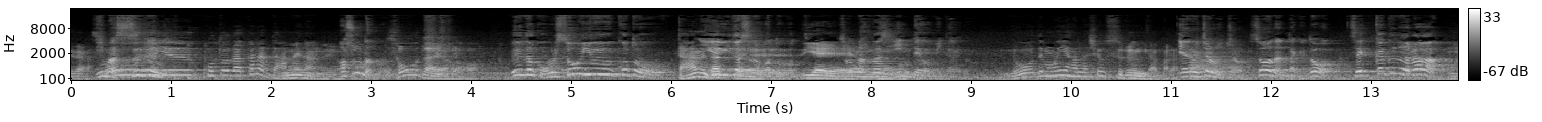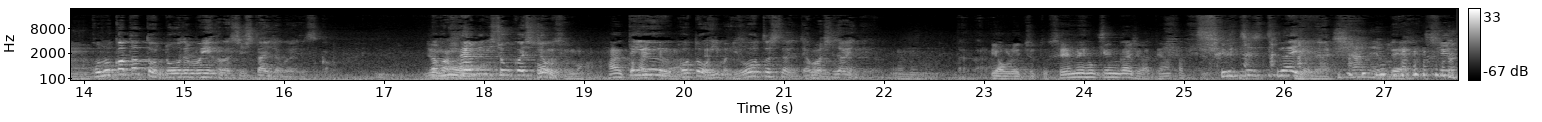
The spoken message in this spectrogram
ね。今すぐに。そういうことだからダメなのよ。あそうなの？そうだよ。えなんか俺そういうことを言い出すのかと思って。いやいやいやそんな話いいんだよみたいなどうでもいい話をするんだからさ。いやもちろんもちろん。そうなんだけどせっかくなら、うん。この方とどうでもいい話したいじゃないですか。だから早めに紹介しちゃおうっていうことを今言おうとしたら邪魔しないでよ。うんだから。いや俺ちょっと生命保険会社が電話かかってき集中してないよね。知らねえよで集中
